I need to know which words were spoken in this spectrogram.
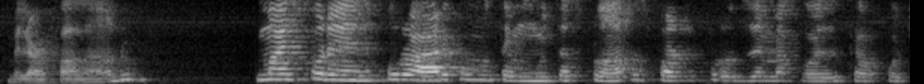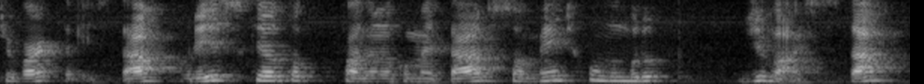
melhor falando, mas, porém, por área, como tem muitas plantas, pode produzir a mesma coisa que é o cultivar 3, tá? Por isso que eu estou fazendo um comentário somente com o número de vagens, tá?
